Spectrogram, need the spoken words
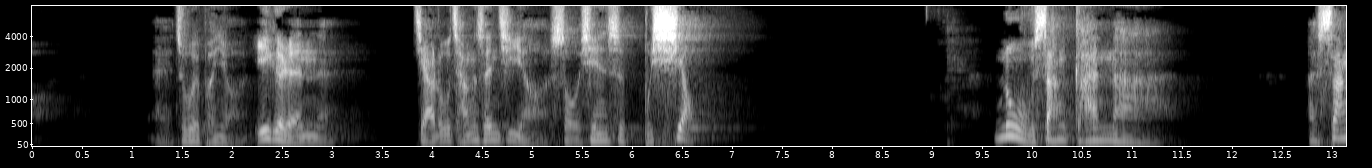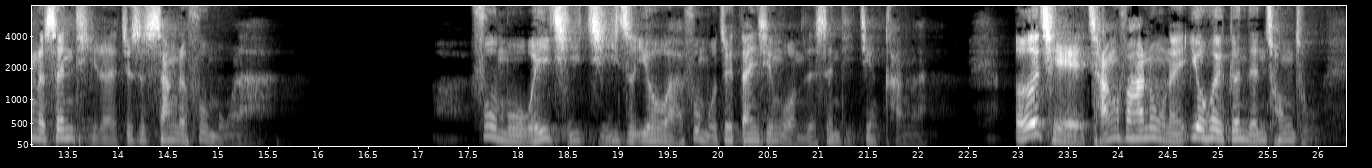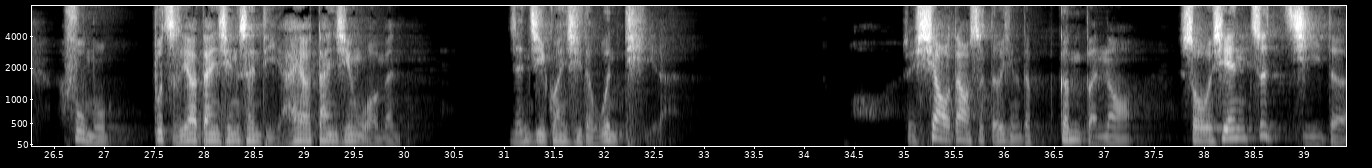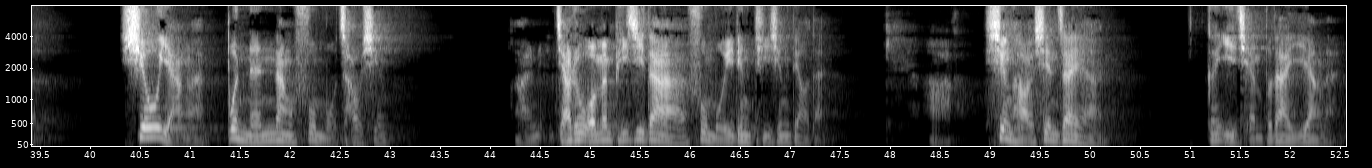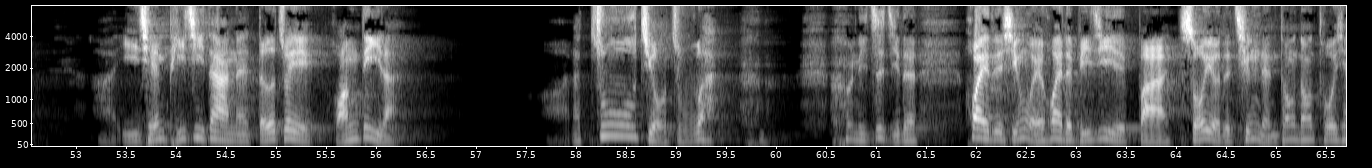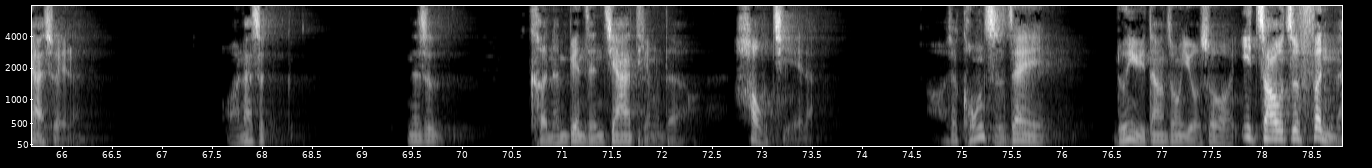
哎，诸位朋友，一个人呢，假如常生气啊，首先是不孝，怒伤肝呐，啊，伤了身体了，就是伤了父母了。父母为其疾之忧啊！父母最担心我们的身体健康了，而且常发怒呢，又会跟人冲突。父母不只要担心身体，还要担心我们人际关系的问题了。所以孝道是德行的根本哦。首先，自己的修养啊，不能让父母操心啊。假如我们脾气大，父母一定提心吊胆。啊，幸好现在呀，跟以前不大一样了。啊，以前脾气大呢，得罪皇帝了，啊，那诛九族啊，你自己的坏的行为、坏的脾气，把所有的亲人通通拖下水了。哇，那是那是可能变成家庭的浩劫了。啊，这孔子在。《论语》当中有说：“一朝之愤呢，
